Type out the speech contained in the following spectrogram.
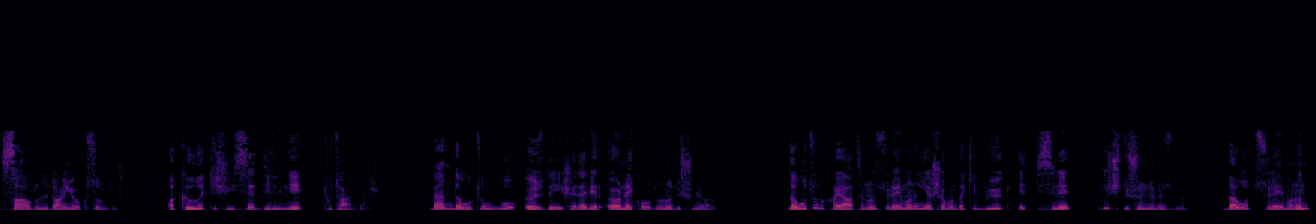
sağduyudan yoksundur. Akıllı kişi ise dilini tutar der. Ben Davut'un bu özdeyişe de bir örnek olduğunu düşünüyorum. Davut'un hayatının Süleyman'ın yaşamındaki büyük etkisini hiç düşündünüz mü? Davut Süleyman'ın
